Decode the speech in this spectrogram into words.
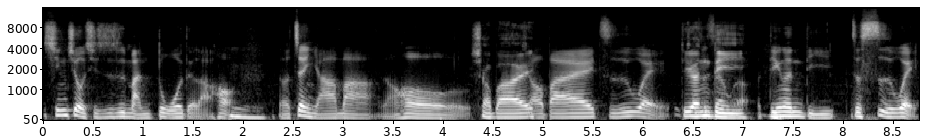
新秀其实是蛮多的啦，哈，嗯，呃，郑牙嘛，然后小白小白、紫伟、丁恩迪丁恩迪这四位，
